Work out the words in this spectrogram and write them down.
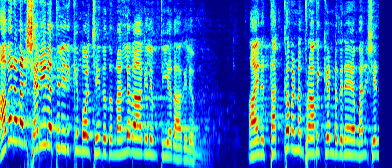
അവനവൻ ശരീരത്തിൽ ഇരിക്കുമ്പോൾ ചെയ്തത് നല്ലതാകലും തീയതാകലും. അതിന് തക്കവണ്ണം പ്രാപിക്കേണ്ടതിന് മനുഷ്യൻ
